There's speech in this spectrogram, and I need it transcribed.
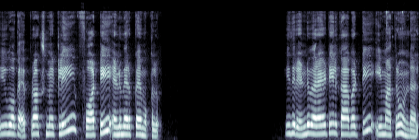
ఇవి ఒక అప్రాక్సిమేట్లీ ఫార్టీ ఎండుమిరపకాయ ముక్కలు. ఇది రెండు వెరైటీలు కాబట్టి ఈ మాత్రం ఉండాలి.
